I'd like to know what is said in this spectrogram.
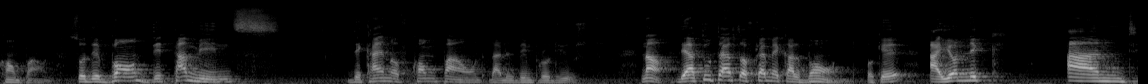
compound. So the bond determines the kind of compound that is being produced. Now, there are two types of chemical bond, okay? Ionic and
